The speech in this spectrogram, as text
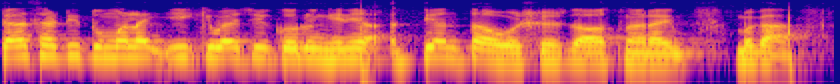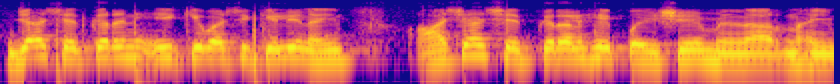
त्यासाठी तुम्हाला ई के वाय सी करून घेणे अत्यंत आवश्यक असणार आहे. बघा ज्या शेतकऱ्यांनी ई के वाय सी केली नाही अशा शेतकऱ्याला हे पैसे मिळणार नाही.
